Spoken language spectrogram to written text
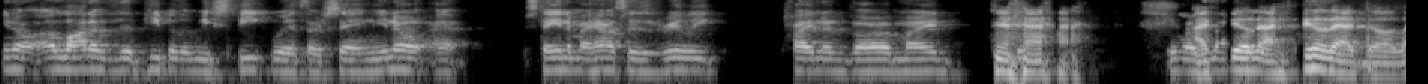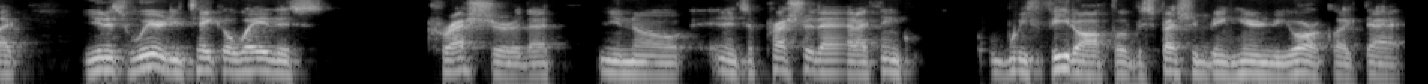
You know, a lot of the people that we speak with are saying, you know, staying in my house is really kind of uh, my. Know, I feel that. I feel that though. Like, you know, it's weird. You take away this pressure that you know, and it's a pressure that I think we feed off of, especially being here in New York, like that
